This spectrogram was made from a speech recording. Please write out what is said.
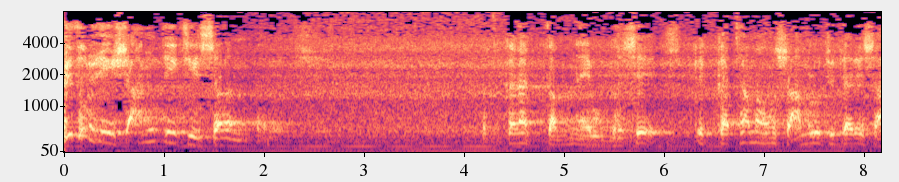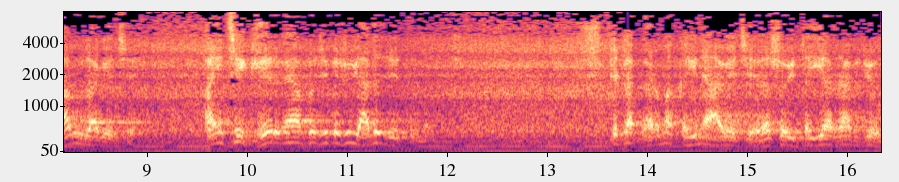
વિદુરજી શાંતિથી સહન કરે છે. કદાચ તમને એવું થશે કે કથામાં હું સાંભળું છું ત્યારે સારું લાગે છે. અહીંથી ઘેર ગયા પછી કશું યાદ જ રહેતું નથી. કેટલાક ઘરમાં કહીને આવે છે, રસોઈ તૈયાર રાખજો.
